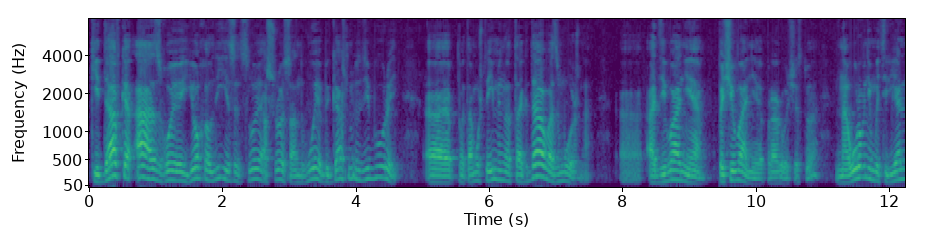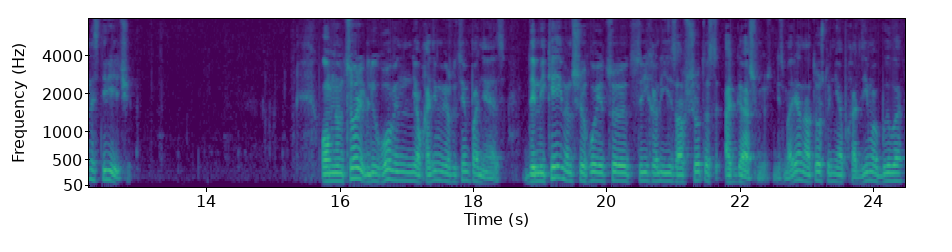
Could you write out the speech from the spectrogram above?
Кидавка аз гоя йохал ли слой ашрос анвоя бегашмус дибурой. Э, потому что именно тогда возможно одевание, почивание пророчества на уровне материальности речи. Омным цорь Лиговин необходимо между тем понять, Демикейвен шигоицу црихали из авшотас агашмиус. Несмотря на то, что необходимо было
